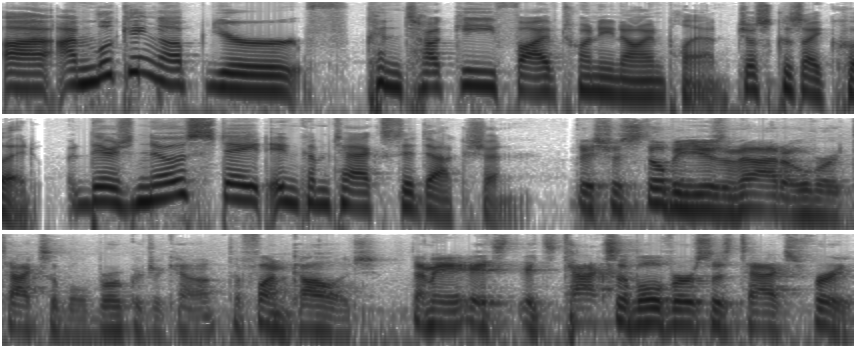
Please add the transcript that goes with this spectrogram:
Uh, I'm looking up your Kentucky 529 plan just because I could. There's no state income tax deduction. They should still be using that over a taxable brokerage account to fund college. I mean, it's it's taxable versus tax free.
